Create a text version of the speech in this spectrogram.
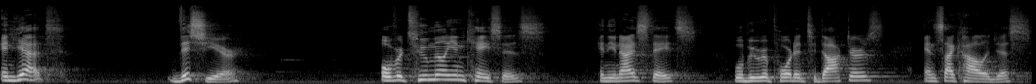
And yet, this year, over 2 million cases in the United States will be reported to doctors and psychologists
